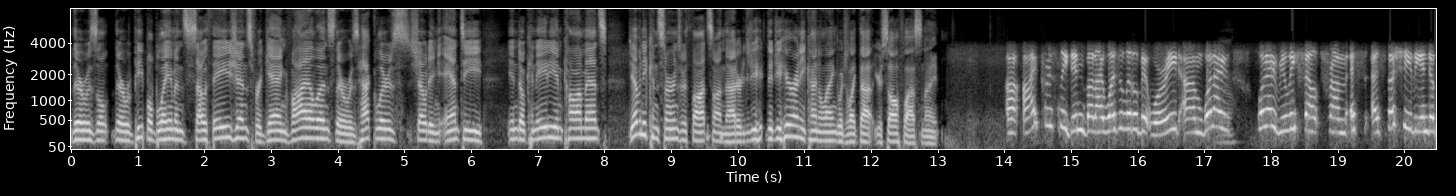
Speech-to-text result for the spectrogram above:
There was a, there were people blaming South Asians for gang violence. There was hecklers shouting anti Indo Canadian comments. Do you have any concerns or thoughts on that, or did you did you hear any kind of language like that yourself last night? Uh, I personally didn't, but I was a little bit worried. Um, what I what I really felt from, especially the Indo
